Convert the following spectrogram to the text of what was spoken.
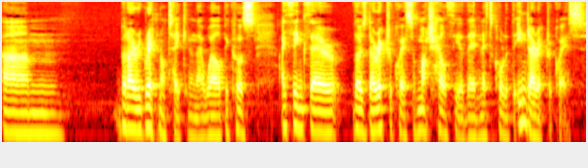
Um, but I regret not taking them that well because I think they're, those direct requests are much healthier than, let's call it, the indirect requests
